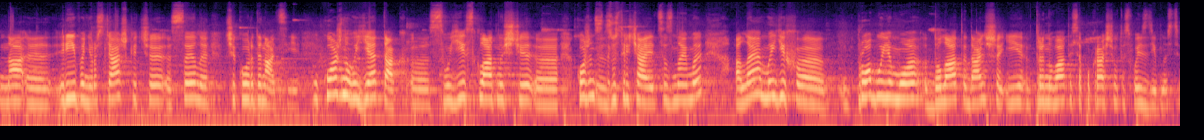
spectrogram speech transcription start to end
на е, рівень розтяжки чи сили чи координації. У кожного є так е, свої складнощі, е, кожен зустрічається з ними, але ми їх пробуємо долати далі і тренуватися, покращувати свої здібності.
